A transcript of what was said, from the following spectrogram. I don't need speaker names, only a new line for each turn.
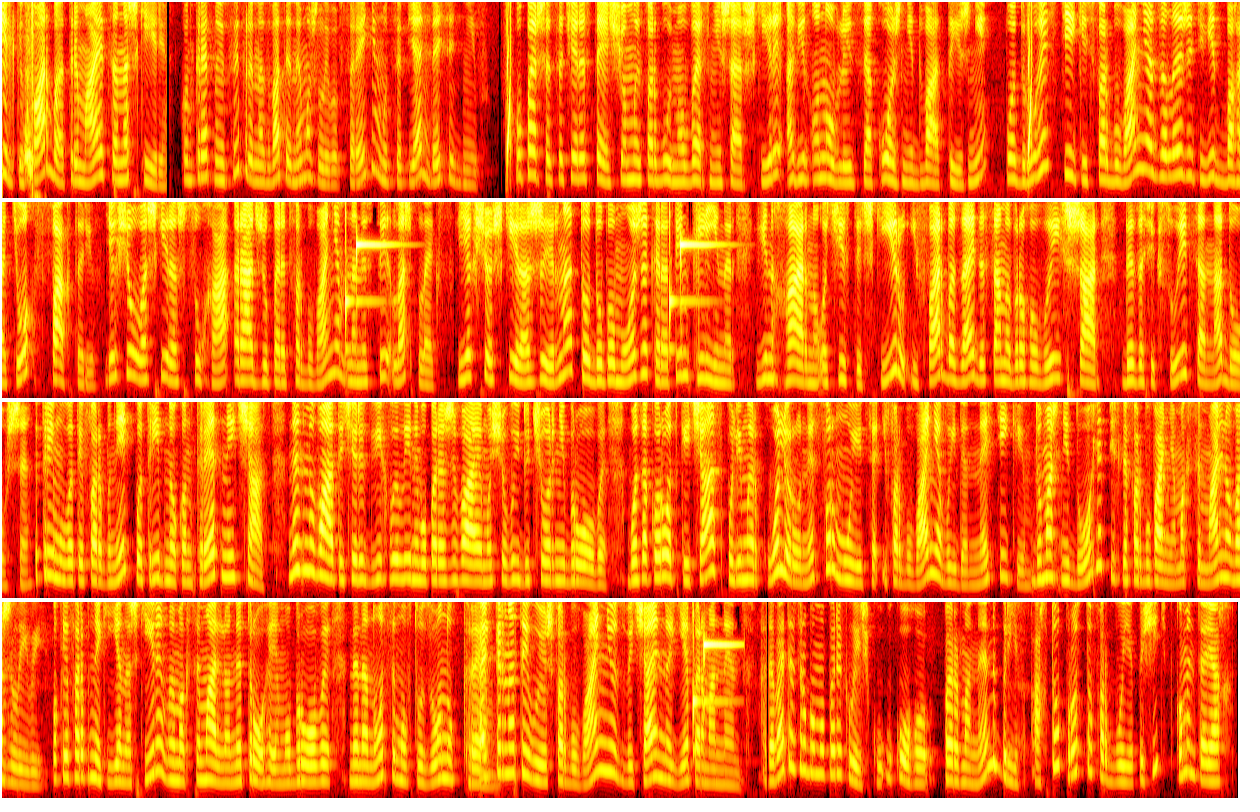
Скільки фарба тримається на шкірі? Конкретної цифри назвати неможливо. В середньому це 5-10 днів. По-перше, це через те, що ми фарбуємо верхній шар шкіри, а він оновлюється кожні 2 тижні. По-друге, стійкість фарбування залежить від багатьох факторів. Якщо у вас шкіра суха, раджу перед фарбуванням нанести лашплекс. Якщо шкіра жирна, то допоможе кератин клінер. Він гарно очистить шкіру і фарба зайде саме в роговий шар, де зафіксується надовше. Витримувати фарбник потрібно конкретний час. Не змивати через 2 хвилини, бо переживаємо, що вийдуть чорні брови, бо за короткий час полімер кольору не сформується і фарбування вийде нестійким. Домашній догляд після фарбування максимально важливий. Поки фарбник є на шкірі, ми максимально не трогаємо брови, не наносимо в ту зону крем. Альтернативою ж фарбуванню, звичайно, є перманент. А давайте зробимо перекличку, у кого перманент брів, а хто просто фарбує. Пишіть в коментарях.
